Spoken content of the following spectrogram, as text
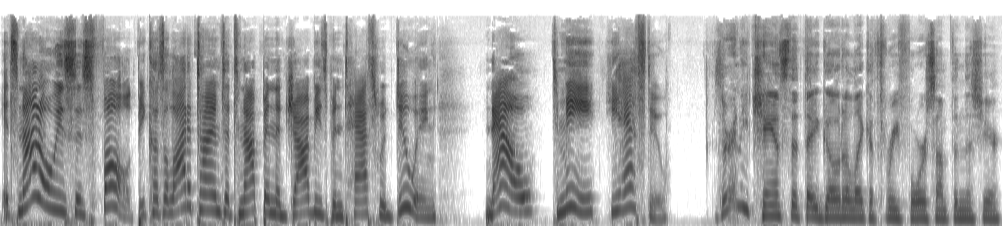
It's not always his fault because a lot of times it's not been the job he's been tasked with doing. Now, to me, he has to. Is there any chance that they go to like a three four something this year?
